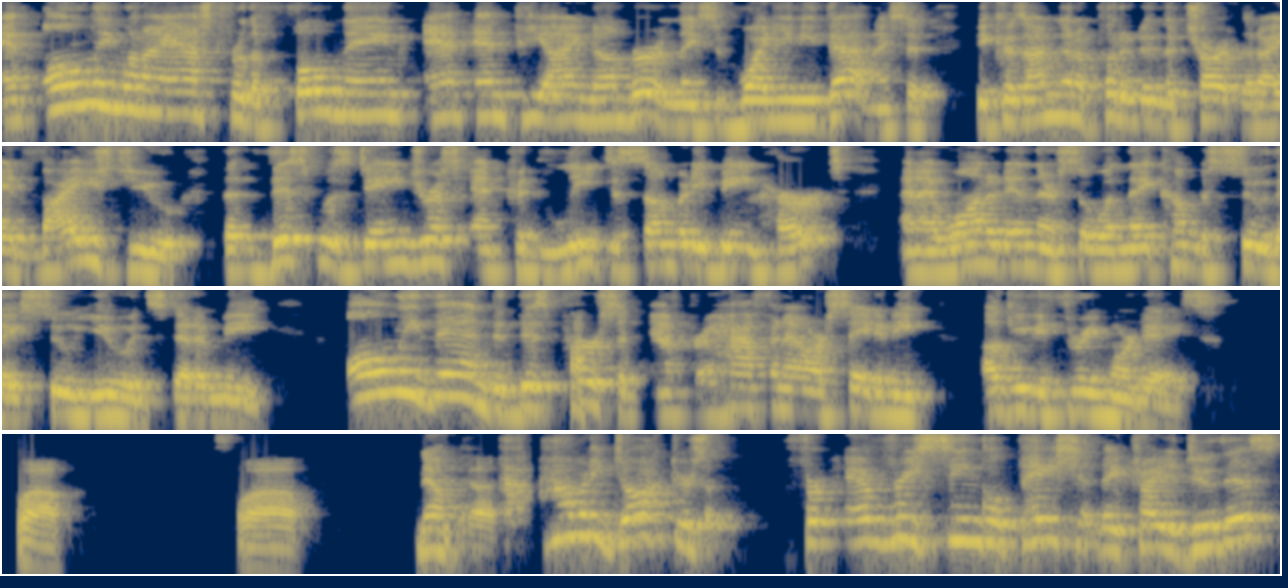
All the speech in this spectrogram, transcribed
And only when I asked for the full name and NPI number, and they said, Why do you need that? And I said, Because I'm going to put it in the chart that I advised you that this was dangerous and could lead to somebody being hurt. And I want it in there so when they come to sue, they sue you instead of me. Only then did this person, after half an hour, say to me, I'll give you three more days. Wow. Wow. Now, yeah. how many doctors, for every single patient they try to do this,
